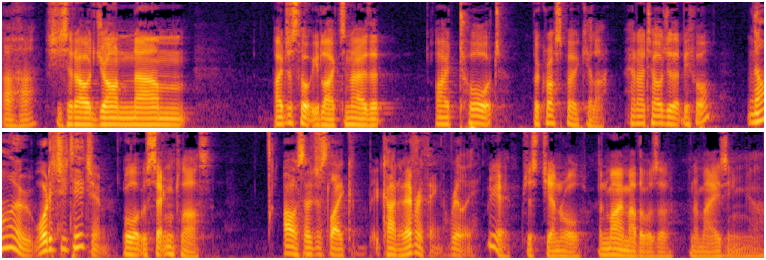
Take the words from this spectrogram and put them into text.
Uh huh. She said, "Oh, John, um, I just thought you'd like to know that I taught the crossbow killer. Had I told you that before? No, what did you teach him? Well, it was second class. Oh, so just like kind of everything, really. Yeah, just general. And my mother was a, an amazing uh,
